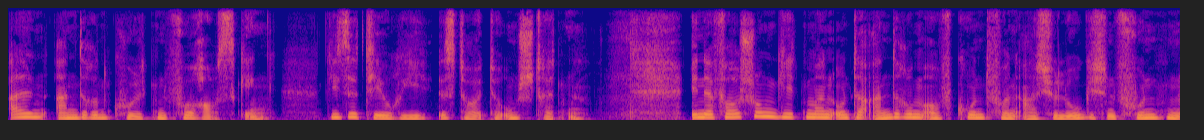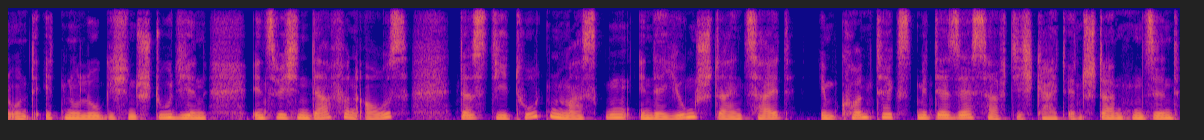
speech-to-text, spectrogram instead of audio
allen anderen Kulten vorausging. Diese Theorie ist heute umstritten. In der Forschung geht man unter anderem aufgrund von archäologischen Funden und ethnologischen Studien inzwischen davon aus, dass die Totenmasken in der Jungsteinzeit im Kontext mit der Sesshaftigkeit entstanden sind,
